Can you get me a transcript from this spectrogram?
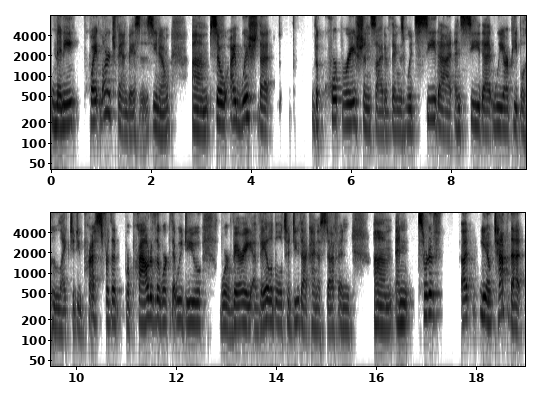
many quite large fan bases you know um, so i wish that the corporation side of things would see that and see that we are people who like to do press for the we're proud of the work that we do. We're very available to do that kind of stuff. And um, and sort of uh, you know tap that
